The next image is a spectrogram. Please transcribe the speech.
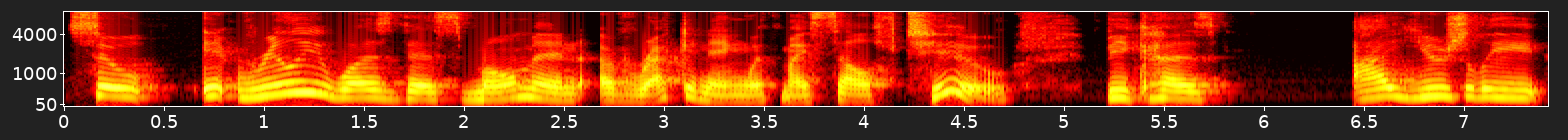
So it really was this moment of reckoning with myself too, because I usually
